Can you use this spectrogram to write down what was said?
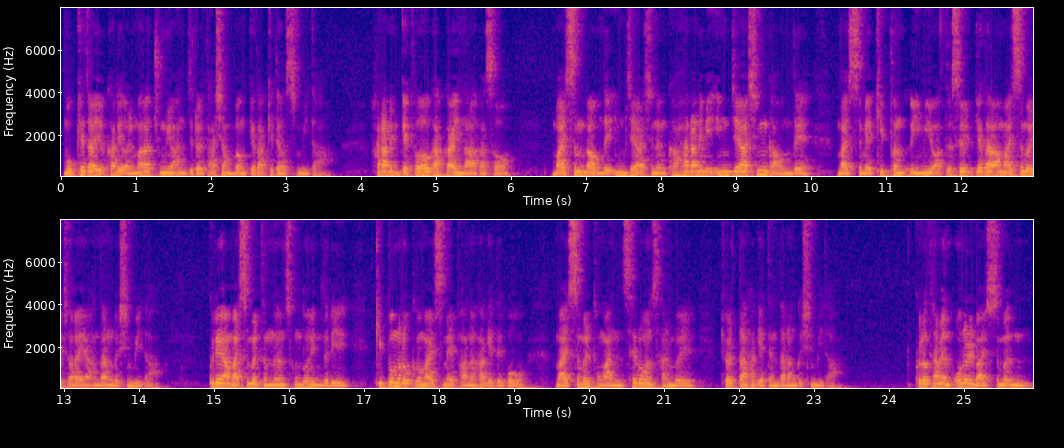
목회자의 역할이 얼마나 중요한지를 다시 한번 깨닫게 되었습니다. 하나님께 더 가까이 나아가서 말씀 가운데 임재하시는 그 하나님의 임재하심 가운데 말씀의 깊은 의미와 뜻을 깨달아 말씀을 전해야 한다는 것입니다. 그래야 말씀을 듣는 성도님들이 기쁨으로 그 말씀에 반응하게 되고 말씀을 통한 새로운 삶을 결단하게 된다는 것입니다. 그렇다면 오늘 말씀은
